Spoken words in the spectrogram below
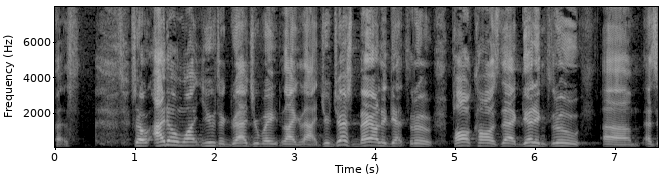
but, so I don't want you to graduate like that. You just barely get through. Paul calls that getting through um, as,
